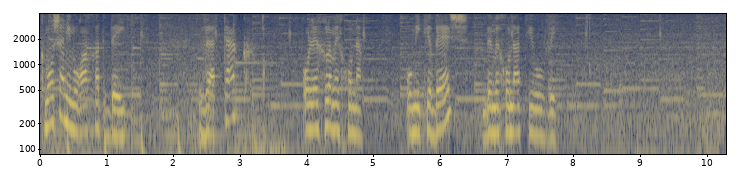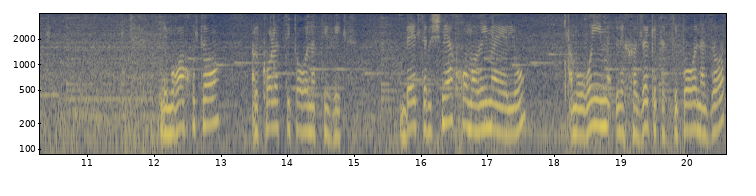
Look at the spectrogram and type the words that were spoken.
כמו שאני מורחת base, וה tack הולך למכונה. הוא מתייבש במכונת UV. למרוח אותו על כל הציפורן הטבעית. בעצם שני החומרים האלו אמורים לחזק את הציפורן הזאת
